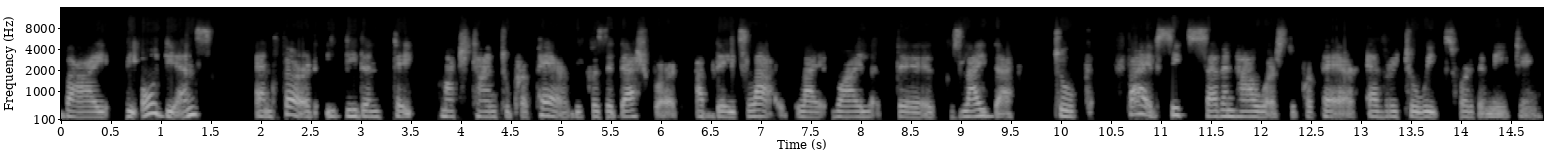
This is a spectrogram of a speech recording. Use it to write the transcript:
by the audience. And third, it didn't take much time to prepare because the dashboard updates live, like while the slide deck took five, six, seven hours to prepare every two weeks for the meeting.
